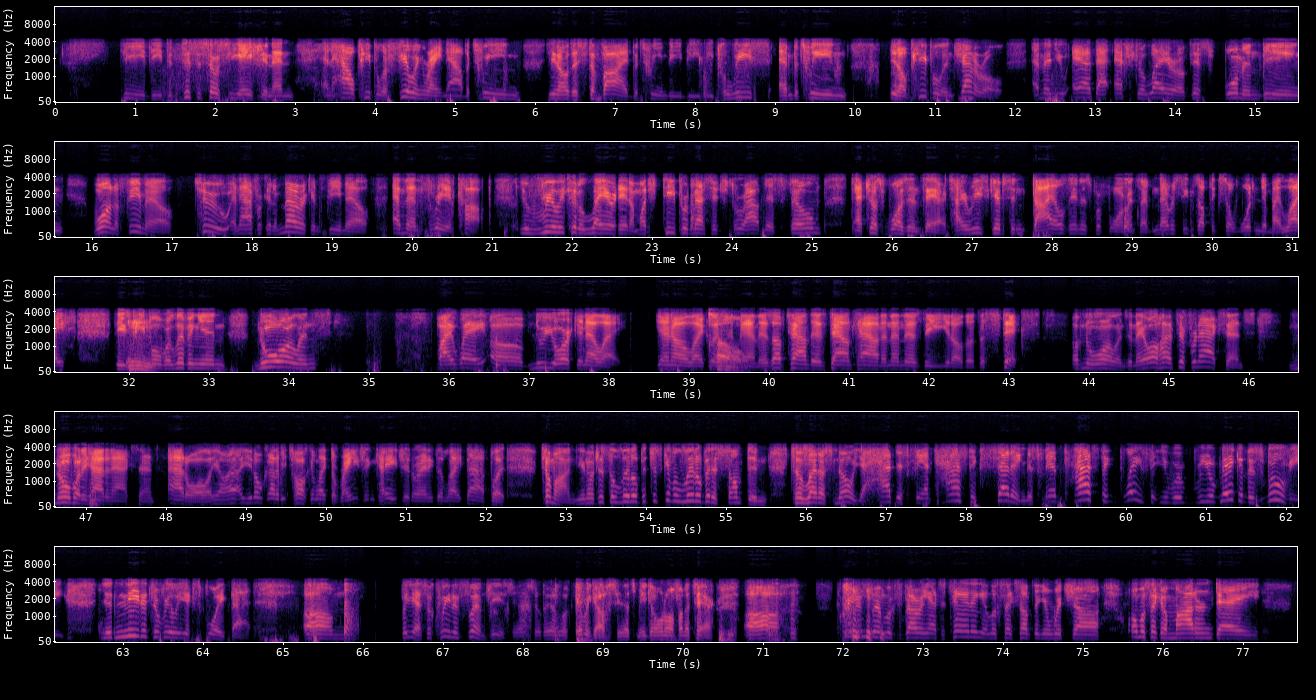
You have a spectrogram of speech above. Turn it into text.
the, the the disassociation and and how people are feeling right now between you know this divide between the the, the police and between you know people in general and then you add that extra layer of this woman being one a female two an african american female and then three a cop you really could have layered in a much deeper message throughout this film that just wasn't there tyrese gibson dials in his performance i've never seen something so wooden in my life these Mm. people were living in new orleans by way of new york and la you know, like listen, Oh. man. There's uptown, there's downtown, and then there's the, you know, the the sticks of New Orleans, and they all have different accents. Nobody had an accent at all. You know, you don't got to be talking like the Raging Cajun or anything like that. But come on, you know, just a little bit, just give a little bit of something to let us know you had this fantastic setting, this fantastic place that you were you were making this movie. You needed to really exploit that. Um, but yeah, so Queen and Slim, geez, yeah, so there, look, there we go. See, that's me going off on a tear. Uh, Queen and Slim looks very entertaining. It looks like something in which, uh, almost like a modern day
